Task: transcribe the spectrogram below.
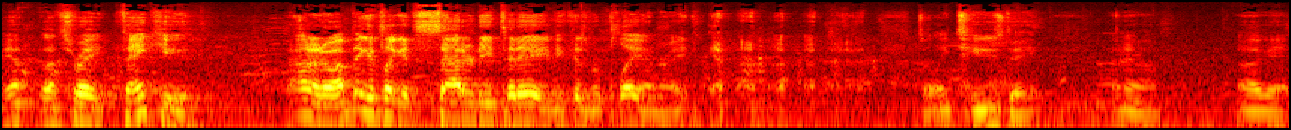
Yeah, that's right. Thank you. I don't know. I think it's like it's Saturday today because we're playing, right? it's only Tuesday. I know. Okay.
